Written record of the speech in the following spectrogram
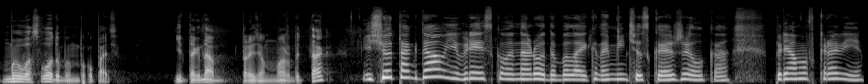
мы у вас воду будем покупать, и тогда пройдем. Может быть так? Еще тогда у еврейского народа была экономическая жилка прямо в крови.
